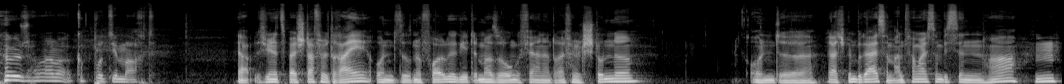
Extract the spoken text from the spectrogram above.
Schon mal kaputt gemacht. Ja, ich bin jetzt bei Staffel 3 und so eine Folge geht immer so ungefähr eine Dreiviertelstunde. Und äh, ja, ich bin begeistert. Am Anfang war ich so ein bisschen, ha, hm,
